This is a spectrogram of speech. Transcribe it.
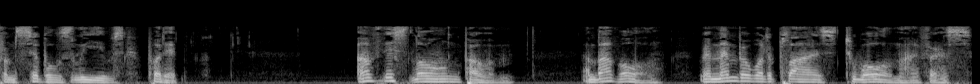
from Sibyl's Leaves, put it, Of this long poem, above all, remember what applies to all my verse,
